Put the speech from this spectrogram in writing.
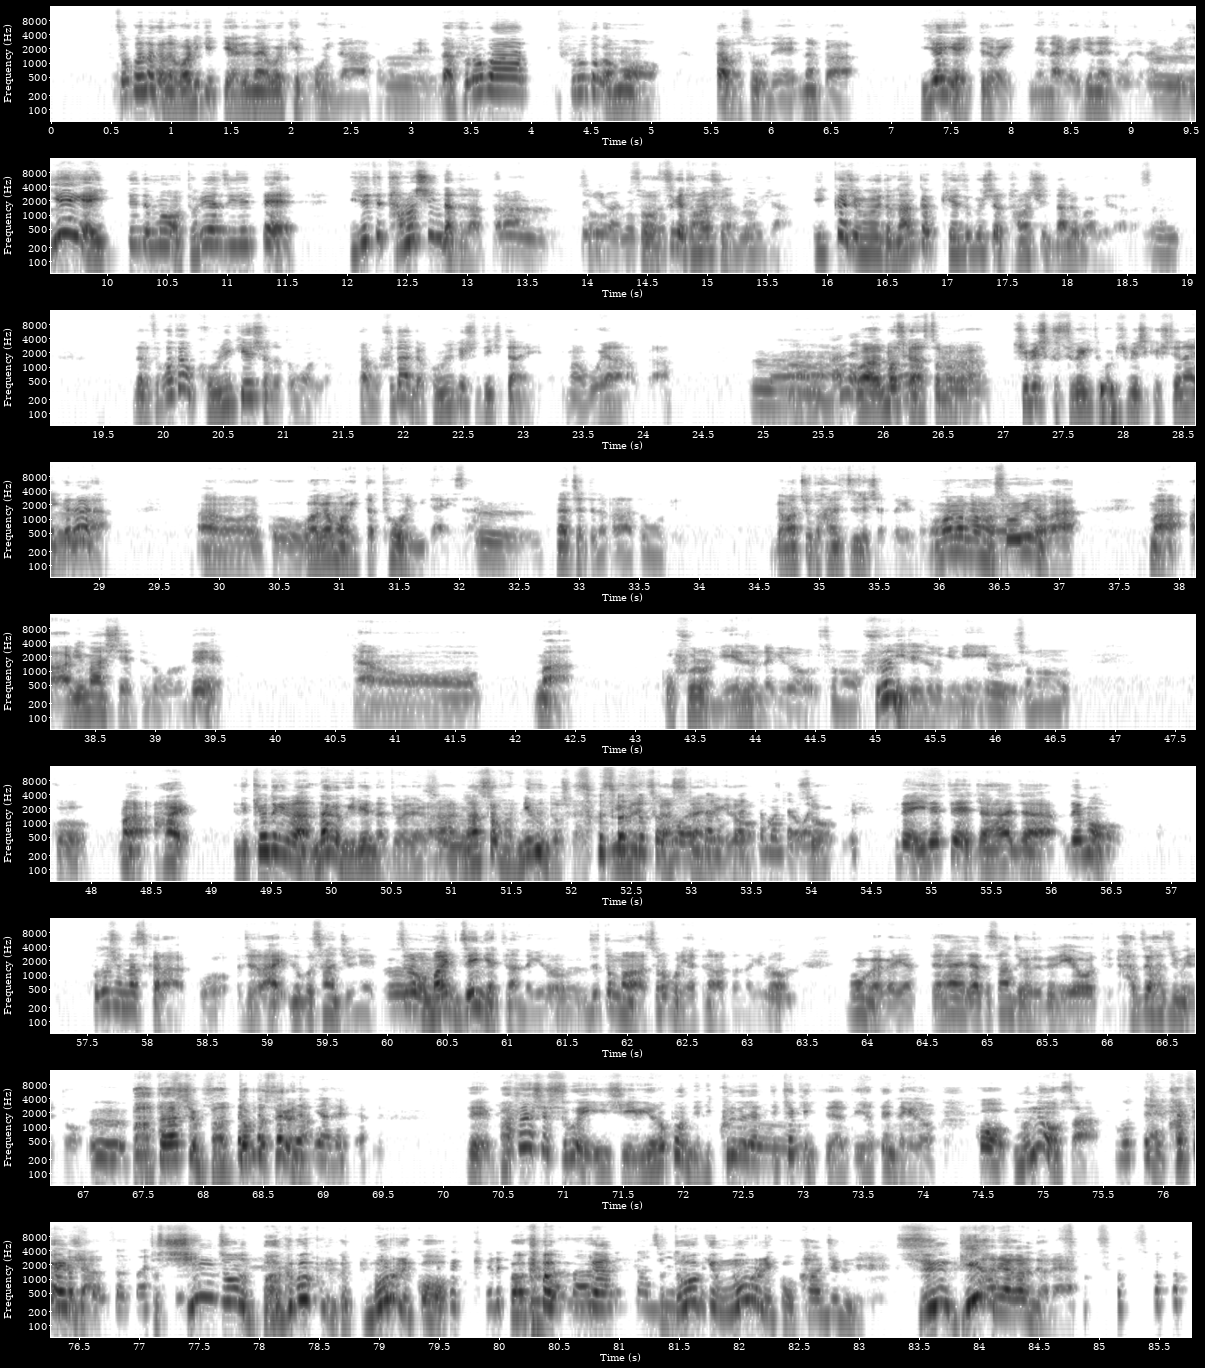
そこはだから割り切ってやれない親結構多いんだなと思って。うん。だから風呂場、風呂とかも多分そうで、なんか、いやいや言ってればね、なんか入れないとかじゃなくて、うんいやいや言ってても、とりあえず入れて、入れて楽しいんだってなったら、うんそ次がねう、そう、次は楽しくなってくるじゃん。一回自分入れても何回か継続したら楽しいになるわけだからさ。うんでもそこは多分コミュニケーションだと思うよ。多分普段からコミュニケーションできてない、まあ親なのか。まあ、わかうんんないまあもしかしたらその、ほらうん厳しくすべきとこ厳しくしてないから、あの、こう、わがまま言った通りみたいにさ、うんなっちゃってるのかなと思うけど。まあちょっと話ずれちゃったけれども、まあまあまあまあ、そういうのが、まあありましてってところで、あのーまあ、こう風呂に入れるんだけど、その風呂に入れた時に、うんその、こう、まあ、はい。で、基本的には長く入れるなって言われたから、ね夏とか2分としか2そうそうそう分で使わせてないんだけど、そう。で、入れて、じゃあ、はい、じゃあ、でも、今年の夏から、こう、じゃあ、はい、残り30ね。うんそれはもう毎日全員にやってたんだけど、うんずっとまあ、その子にやってなかったんだけど、うん今回からやって、はい、あと30が出てるよって数え始めると、うんバタ足をバッタバタするようになって、やねる、で、バタ足はすごいいいし、喜んでにっくりがやって、うんキャッキャってやってやってんだけど、こう、胸をさ、持ってる。もう抱えるじゃんそうそうそう心臓のバクバクが、もろにこう、バクバクが、そう動機機をもろにこう感じるんで、すんげえ跳ね上がるんだよね。そうそう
